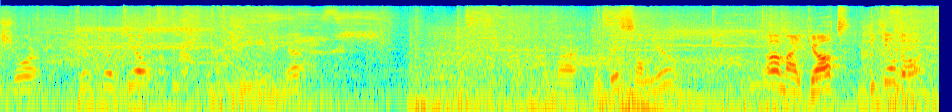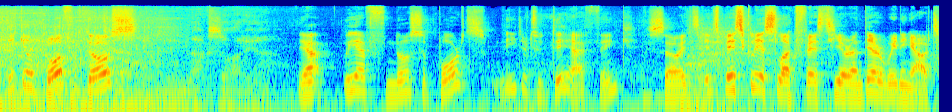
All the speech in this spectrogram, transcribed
Sure. Kill, kill, kill. Yeah. Uh, do this on you. Oh my god! He killed all. He killed both of those. Yeah, we have no support, neither today, I think. So it's it's basically a slugfest here, and they're winning out.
